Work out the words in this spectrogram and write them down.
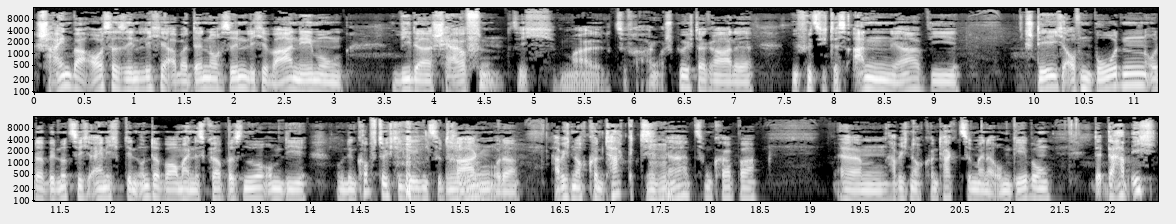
scheinbar außersinnliche, aber dennoch sinnliche Wahrnehmung wieder schärfen. Sich mal zu fragen, was spüre ich da gerade? Wie fühlt sich das an? Ja, wie stehe ich auf dem Boden oder benutze ich eigentlich den Unterbau meines Körpers nur, um die, um den Kopf durch die Gegend zu tragen? Mhm. Oder habe ich noch Kontakt mhm. ja, zum Körper? Ähm, habe ich noch Kontakt zu meiner Umgebung. Da, da habe ich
